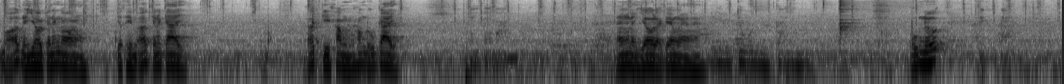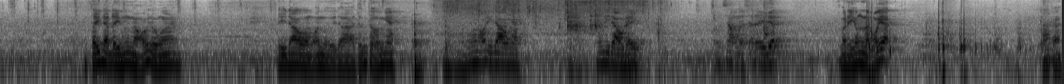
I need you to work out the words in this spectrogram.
Bỏ ớt này vô cho nó ngon cho thêm ớt cho nó cay. Ớt kia không không đủ cay. Ăn cái này vô là kêu mà vừa chua vừa cay uống nước. Tí là đi không nổi luôn á. Đi đâu mà mọi người à, tưởng tượng nha. Nó nói đi đâu nha. Nó đi đâu đi. Ăn xong là sẽ đi á. Mà đi không nổi á ok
